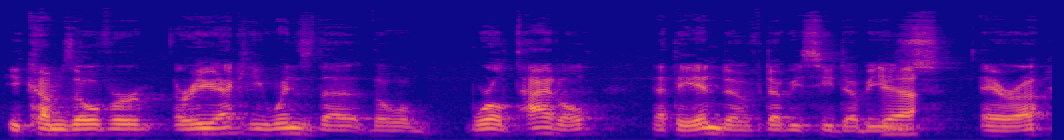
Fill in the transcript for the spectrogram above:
he comes over, or he actually wins the the world title at the end of WCW's era,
